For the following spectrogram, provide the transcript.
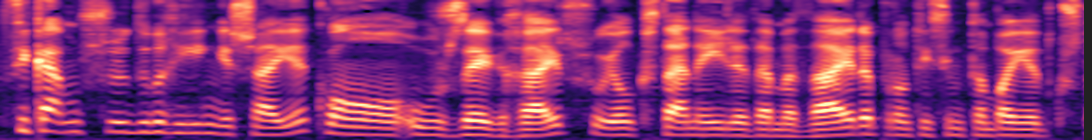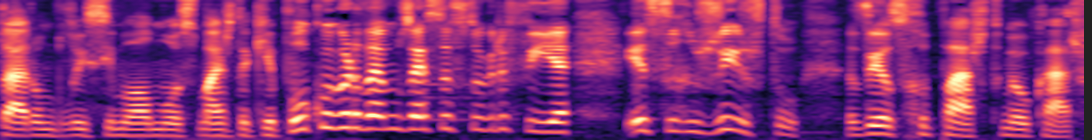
Ficámos de barriguinha cheia com o José Guerreiro, ele que está na Ilha da Madeira, prontíssimo também a degustar um belíssimo almoço mais daqui a pouco. Aguardamos essa fotografia, esse registro desse repasto, meu caro.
